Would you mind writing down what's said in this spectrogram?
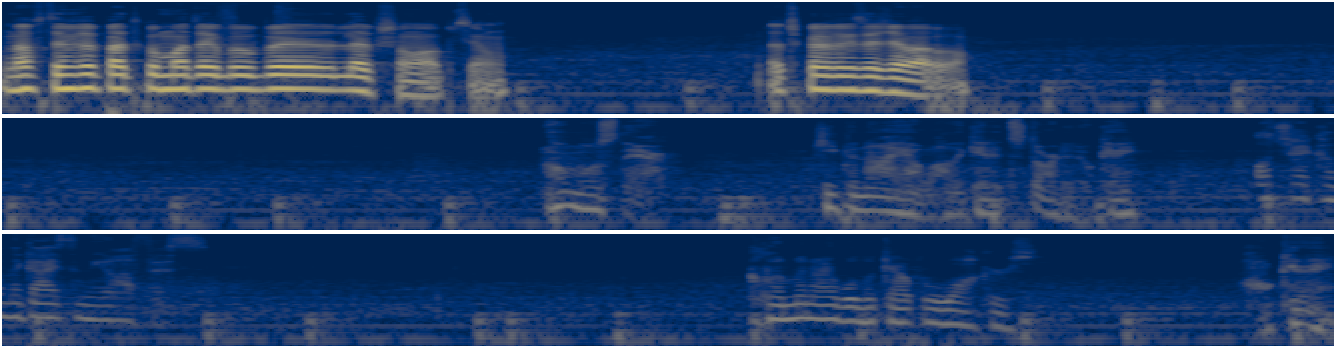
No w tym wypadku motek byłby lepszą opcją. Aczkolwiek zadziałało. Almost there. Keep an eye out while I get it started, okay? I'll check on the guys in the office. Clem and I will look out for walkers. Okay.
